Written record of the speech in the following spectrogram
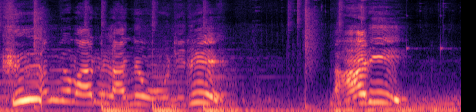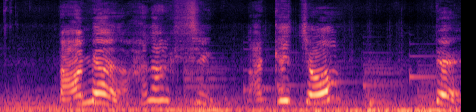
그 황금알을 낳는 오리를 알이 나면 하나씩 낳겠죠? 근데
